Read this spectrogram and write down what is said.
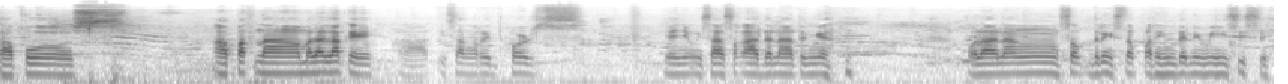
Tapos, apat na malalaki at isang red horse. Yan yung isasakada natin ngayon. Wala nang soft drinks na parinda ni Mrs. eh.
